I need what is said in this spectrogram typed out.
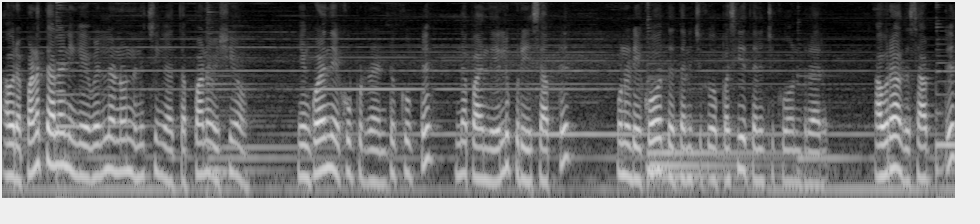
அவரை பணத்தால் நீங்கள் வெல்லணும்னு நினச்சிங்க. அது தப்பான விஷயம். என் குழந்தைய கூப்பிடுறேன்ட்டு கூப்பிட்டு என்னப்பா இந்த எள்ளுப்புரியை சாப்பிட்டு உன்னுடைய கோவத்தை தணிச்சிக்கோ பசியை தணிச்சுக்கோன்றாரு. அவரும் அதை சாப்பிட்டுட்டு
